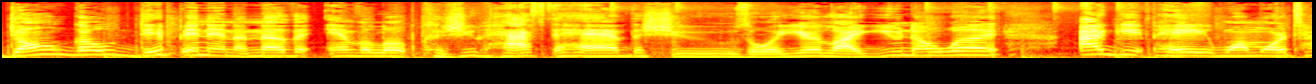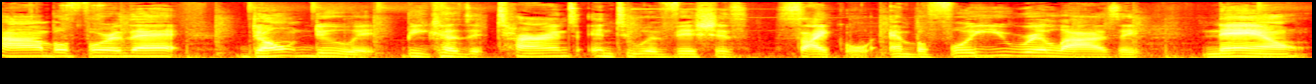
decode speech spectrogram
Don't go dipping in another envelope because you have to have the shoes, or you're like, you know what? I get paid one more time before that. Don't do it because it turns into a vicious cycle. And before you realize it, now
